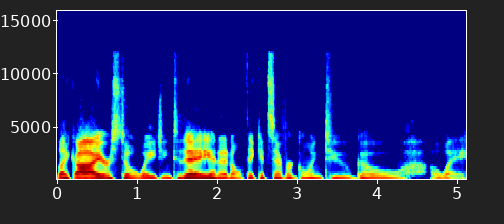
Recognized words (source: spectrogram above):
like I are still waging today, and I don't think it's ever going to go away.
